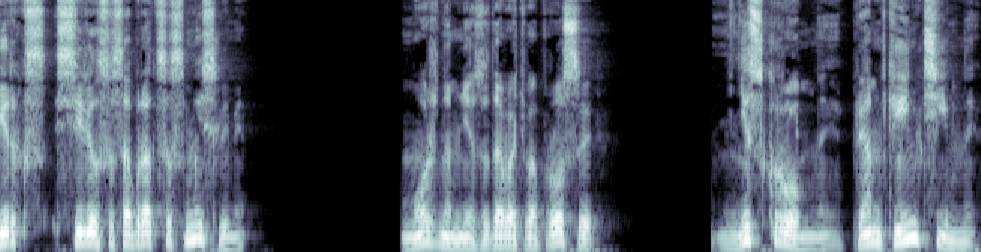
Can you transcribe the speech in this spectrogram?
Пиркс силился собраться с мыслями. «Можно мне задавать вопросы нескромные, прям-таки интимные?»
